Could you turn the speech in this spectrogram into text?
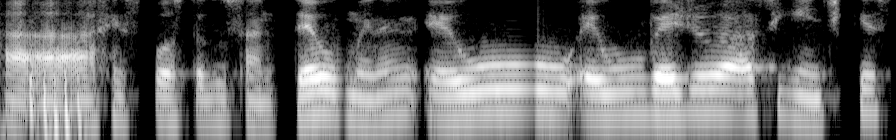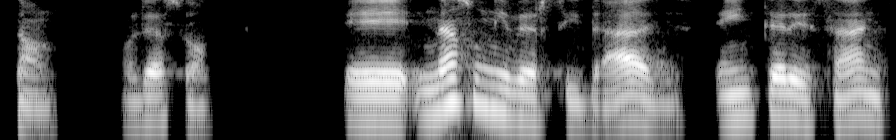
a, a resposta do Santelmo, né, eu, eu vejo a seguinte questão. Olha só. É, nas universidades, é interessante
